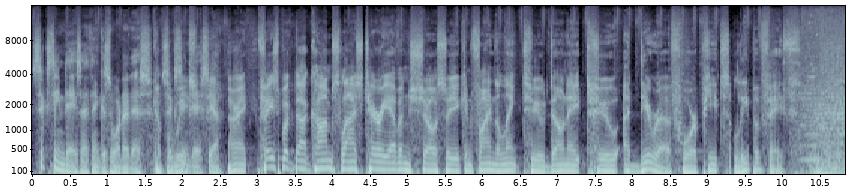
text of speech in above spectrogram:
Sixteen days, I think, is what it is. couple Sixteen weeks. days. Yeah. All right. Facebook.com slash Terry Evans Show so you can find the link to donate to Adeara for Pete's Leap of Faith.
